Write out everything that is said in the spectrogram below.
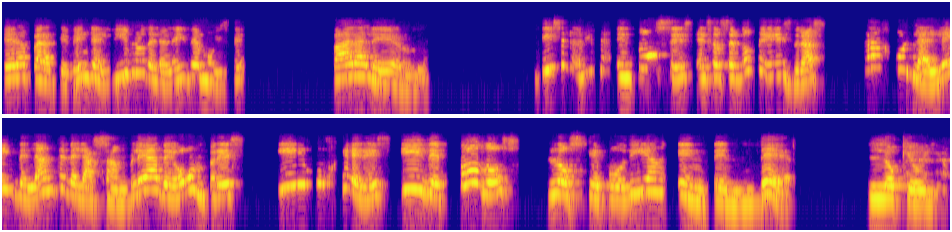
era para que venga el libro de la ley de Moisés para leerlo. Dice la Biblia, entonces el sacerdote Esdras trajo la ley delante de la asamblea de hombres y mujeres y de todos los que podían entender lo que oían.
